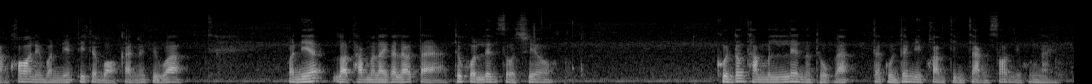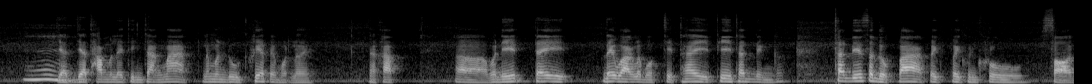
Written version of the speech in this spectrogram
3 ข้อในวันนี้ที่จะบอกกันก็คือว่า วันนี้เราทำอะไรก็แล้วแต่ทุกคนเล่นโซเชียล คุณต้องทำมันเล่นนะถูกแล้ว แต่คุณต้องมีความจริงจังซ่อนอยู่ข้างในมอย่าอย่าทำอะไรจริงจังมาก แล้วมันดูเครียดไปหมดเลยนะครับเอ่อวันนี้ได้ได้วางระบบจิตให้พี่ท่านหนึ่งก็ท่านนี้สนุกมากเป็นเป็นคุณครูสอน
